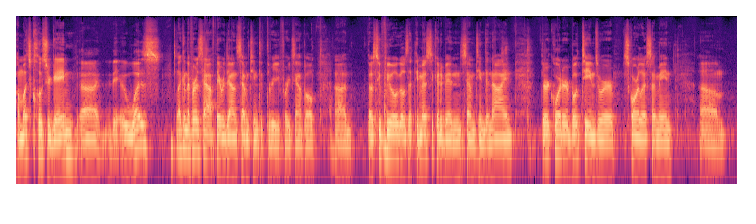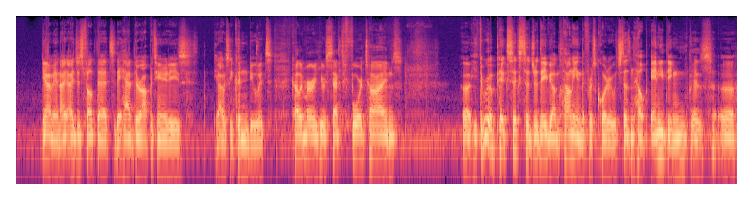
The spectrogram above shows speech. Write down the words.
a much closer game. Uh, it was like in the first half, they were down 17 to three, for example. Uh, those two field goals that they missed, it could have been 17 to 9. Third quarter, both teams were scoreless. I mean, um, yeah, man, I, I just felt that they had their opportunities. They obviously couldn't do it. Kyler Murray, he was sacked four times. Uh, he threw a pick six to Jadeveon Clowney in the first quarter, which doesn't help anything because uh,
